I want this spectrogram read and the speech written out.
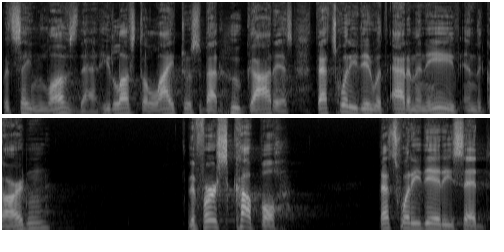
But Satan loves that. He loves to lie to us about who God is. That's what he did with Adam and Eve in the garden. The first couple, that's what he did. He said,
